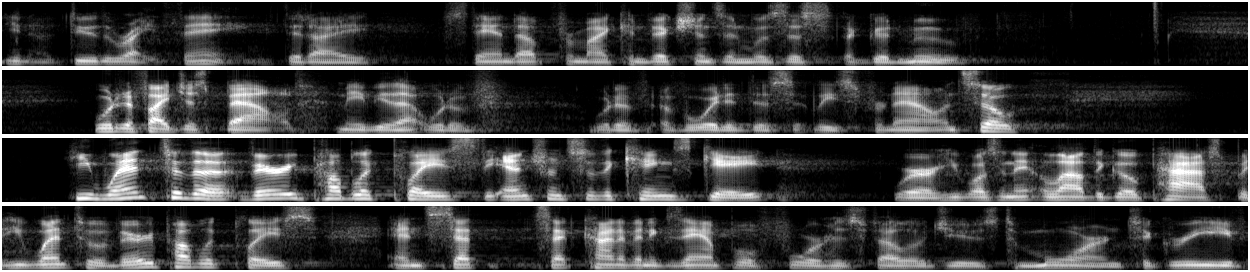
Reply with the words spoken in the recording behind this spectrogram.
you know do the right thing? Did i stand up for my convictions and was this a good move? What if i just bowed? Maybe that would have would have avoided this at least for now. And so he went to the very public place the entrance of the king's gate where he wasn't allowed to go past, but he went to a very public place and set, set kind of an example for his fellow Jews to mourn, to grieve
